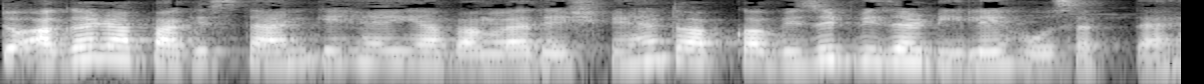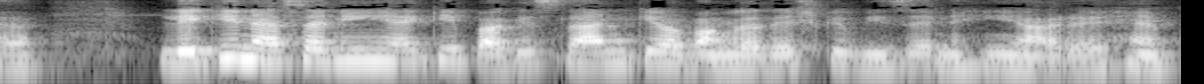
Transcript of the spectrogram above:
तो अगर आप पाकिस्तान के हैं या बांग्लादेश के हैं तो आपका विज़िट वीज़ा डिले हो सकता है। लेकिन ऐसा नहीं है कि पाकिस्तान के और बांग्लादेश के वीज़े नहीं आ रहे हैं।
